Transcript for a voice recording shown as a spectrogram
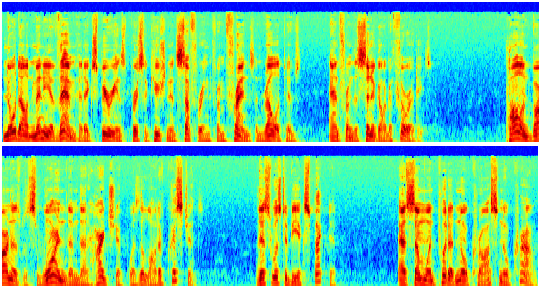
No doubt many of them had experienced persecution and suffering from friends and relatives and from the synagogue authorities. Paul and Barnabas warned them that hardship was the lot of Christians. This was to be expected. As someone put it, no cross, no crown.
